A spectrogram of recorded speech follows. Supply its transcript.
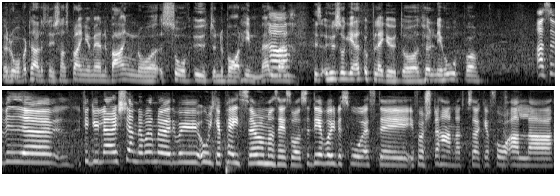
Robert alldeles nyss, han sprang ju med en vagn och sov ut under bar himmel. Ja. Men hur, hur såg ert upplägg ut och höll ni ihop? Och... Alltså vi eh, fick ju lära känna varandra, det var ju olika pacer om man säger så, så det var ju det svåraste i, första hand att försöka få alla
